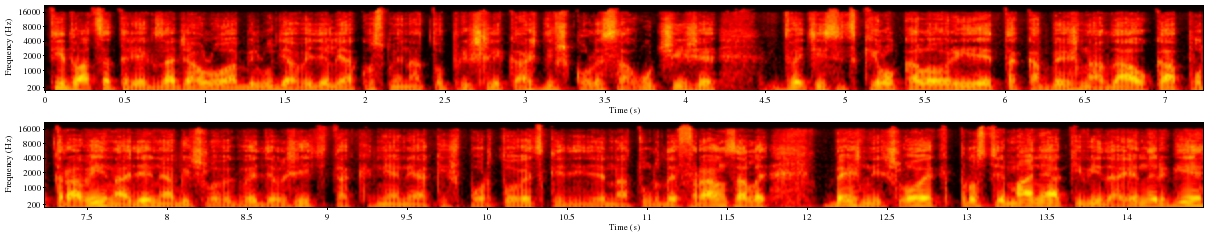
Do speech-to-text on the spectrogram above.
tí 23 exajoulov, aby ľudia vedeli, ako sme na to prišli. Každý v škole sa učí, že 2000 kilokalórií je taká bežná dávka potravy na deň, aby človek vedel žiť, tak nie nejaký športovec, keď ide na Tour de France, ale bežný človek proste má nejaký výdaj energie,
